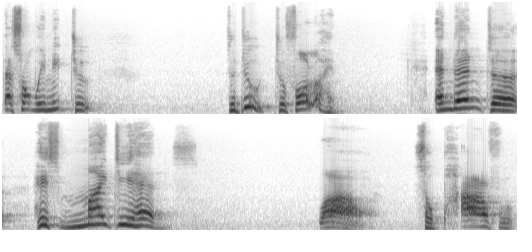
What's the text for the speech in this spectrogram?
That's what we need to, to do, to follow him. And then the, his mighty hands. Wow, so powerful,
